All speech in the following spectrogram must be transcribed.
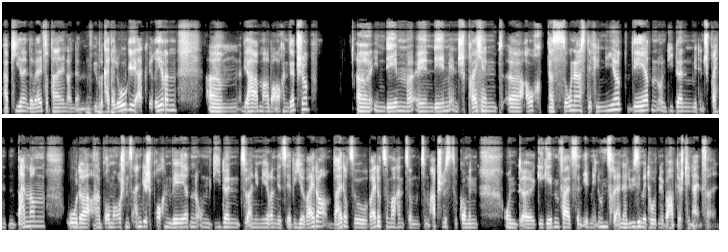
Papier in der Welt verteilen und dann über Kataloge akquirieren. Ähm, wir haben aber auch einen Webshop, äh, in dem, in dem entsprechend äh, auch Personas definiert werden und die dann mit entsprechenden Bannern oder äh, Promotions angesprochen werden, um die dann zu animieren, jetzt eben hier weiter, weiter zu, weiterzumachen, zum, zum Abschluss zu kommen und äh, gegebenenfalls dann eben in unsere Analysemethoden überhaupt erst hineinfallen.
